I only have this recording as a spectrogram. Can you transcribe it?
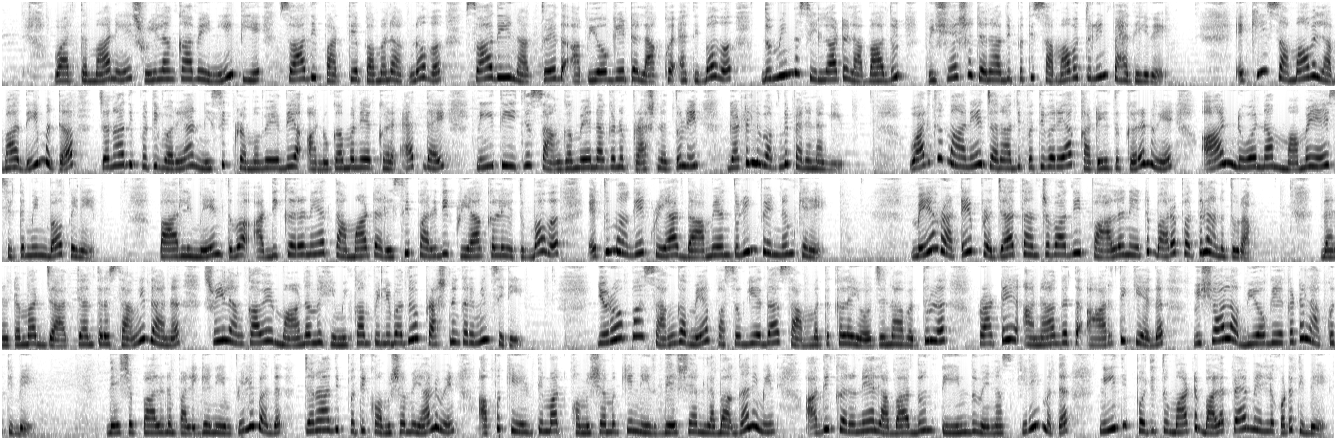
වර්තමානයේ ශ්‍රී ලංකාවේ නීතියේ ස්වාධිපත්‍යය පමණක් නොව ස්වාධීනත්වයද අභියෝගයට ලක්ව ඇති බව දුමින්ද සිල්ලාට ලබාදුන් විශේෂ ජනාධිපති සමාව තුළින් පැහැදිලිවේ. එකී සමාව ලබාදීමට ජනාධිපතිවරයා නිසි ක්‍රමවේදය අනුගමනය කර ඇත්දැයි නීතිීඥ සංගමය නගන ප්‍රශ්න තුළින් ගැටලුවක්ද පැනනගී. වර්තමානයේ ජනාධිපතිවරයා කටයුතු කරනුවේ ආණ්ඩුව නම් මමයයි සිතමින් බව පෙනේ. පාර්ලිමේන්තුව අධිකරණය තමාට රිසි පරිදි ක්‍රියා කළ යුතු බව එතුමාගේ ක්‍රියා දාමයන් තුළින් පෙන්නම් කෙරේ. මෙය රටේ ප්‍රජාතන්ත්‍රවාදී පාලනයට බරපතල අනතුරක්. දැනටමත් ජාත්‍යන්තර සංවිධාන ශ්‍රී ලංකාවේ මානව හිමිකම් පිළිබඳව ප්‍රශ්න කරමින් සිටී. යුරෝපා සංගමය පසුගියදා සම්මත කළ යෝජනාව තුළ රටේ අනාගත ආර්ථිකයද විශාල අභියෝගයකට ලක්ව තිබේ. දේශපාලන පලිගැනීම් පිළිබඳ ජනාධිපති කොමිෂම යනුවෙන් අප කීර්තිමත් කොමිෂමකින් නිර්දේශයන් ලබා ගනිමින් අධිකරණය ලබාදුන් තීන්දු වෙනස් කිරීමට නීති පොතිතුමාට බලපෑ මෙල්ල කොට තිබේ.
